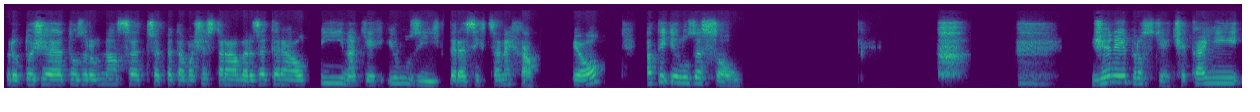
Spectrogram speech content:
protože to zrovna se třepe ta vaše stará verze, která odpí na těch iluzích, které si chce nechat. Jo? A ty iluze jsou. Ženy prostě čekají,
